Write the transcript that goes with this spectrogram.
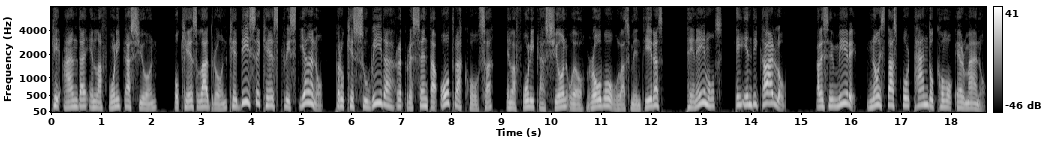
que anda en la fornicación o que es ladrón, que dice que es cristiano, pero que su vida representa otra cosa en la fornicación o el robo o las mentiras, tenemos que indicarlo. Para decir, mire, no estás portando como hermano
